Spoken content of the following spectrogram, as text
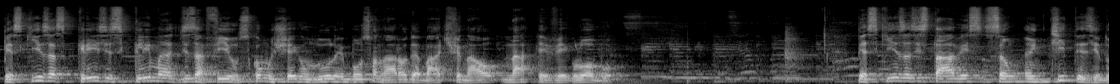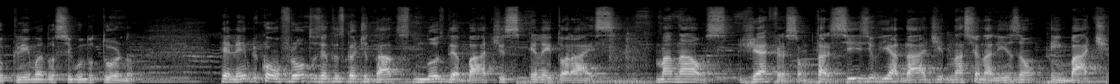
Pesquisas, crises, clima, desafios, como chegam Lula e Bolsonaro ao debate final na TV Globo. Pesquisas estáveis são antítese do clima do segundo turno. Relembre confrontos entre os candidatos nos debates eleitorais. Manaus, Jefferson, Tarcísio e Haddad nacionalizam embate.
